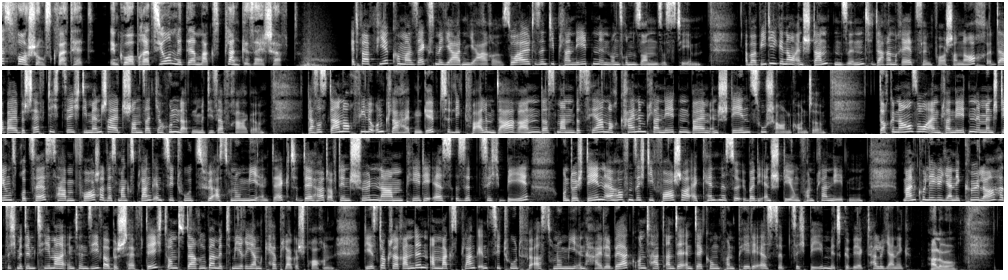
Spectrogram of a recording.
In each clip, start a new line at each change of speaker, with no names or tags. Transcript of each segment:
Das Forschungsquartett in Kooperation mit der Max Planck Gesellschaft.
Etwa 4,6 Milliarden Jahre, so alt sind die Planeten in unserem Sonnensystem. Aber wie die genau entstanden sind, daran rätseln Forscher noch. Dabei beschäftigt sich die Menschheit schon seit Jahrhunderten mit dieser Frage. Dass es da noch viele Unklarheiten gibt, liegt vor allem daran, dass man bisher noch keinem Planeten beim Entstehen zuschauen konnte. Doch genauso einen Planeten im Entstehungsprozess haben Forscher des Max-Planck-Instituts für Astronomie entdeckt. Der hört auf den schönen Namen PDS 70b und durch den erhoffen sich die Forscher Erkenntnisse über die Entstehung von Planeten. Mein Kollege Jannik Köhler hat sich mit dem Thema intensiver beschäftigt und darüber mit Miriam Kepler gesprochen. Die ist Doktorandin am Max-Planck-Institut für Astronomie in Heidelberg und hat an der Entdeckung von PDS 70b mitgewirkt. Hallo Jannik.
Hallo.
